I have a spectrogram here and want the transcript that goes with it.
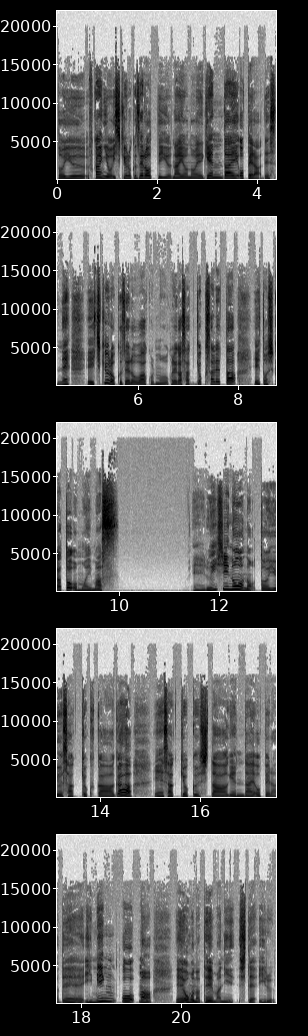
という「不寛容1960」っていう内容の、え現代オペラですね、え1960はこのこれが作曲された、え年かと思います。えー、ルイジ・ノーノという作曲家が、えー、作曲した現代オペラで移民を、まあえー、主なテーマにしている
